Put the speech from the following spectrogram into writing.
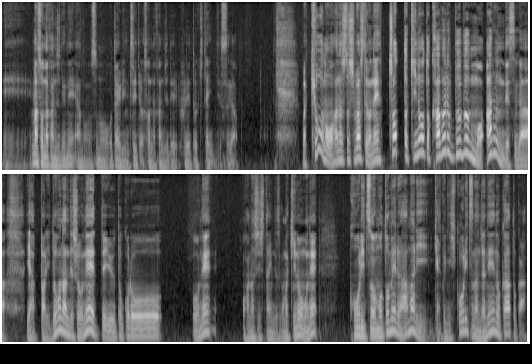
えー、まあそんな感じでねあのそのお便りについてはそんな感じで触れておきたいんですが。まあ、今日のお話としましてはね、ちょっと昨日と被る部分もあるんですが、やっぱりどうなんでしょうねっていうところをね、お話ししたいんですが、まあ、昨日もね、効率を求めるあまり逆に非効率なんじゃねえのかとか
